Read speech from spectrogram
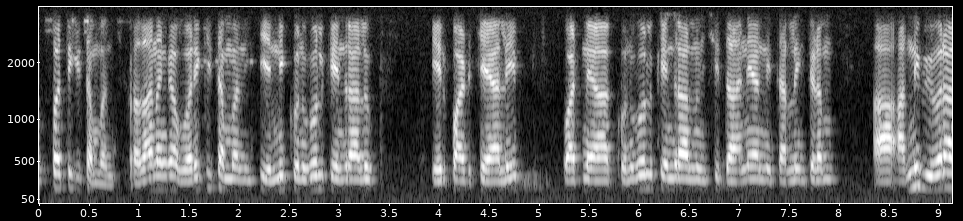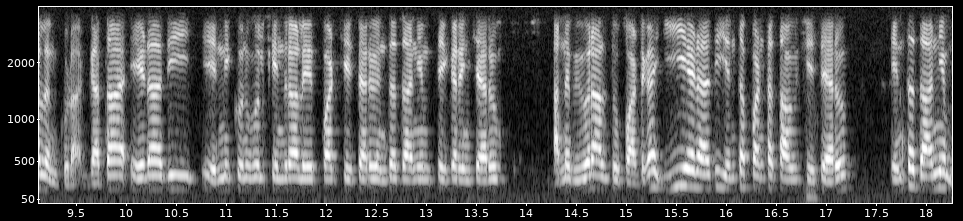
ఉత్పత్తికి సంబంధించి ప్రధానంగా వరికి సంబంధించి ఎన్ని కొనుగోలు కేంద్రాలు ఏర్పాటు చేయాలి వాటిని ఆ కొనుగోలు కేంద్రాల నుంచి ధాన్యాన్ని తరలించడం అన్ని వివరాలను కూడా గత ఏడాది ఎన్ని కొనుగోలు కేంద్రాలు ఏర్పాటు చేశారు ఎంత ధాన్యం సేకరించారు అన్న వివరాలతో పాటుగా ఈ ఏడాది ఎంత పంట సాగు చేశారు ఎంత ధాన్యం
